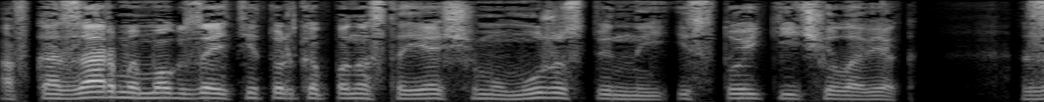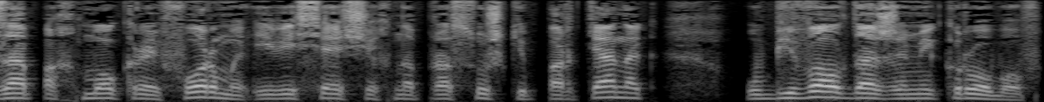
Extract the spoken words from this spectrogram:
а в казармы мог зайти только по-настоящему мужественный и стойкий человек. Запах мокрой формы и висящих на просушке портянок убивал даже микробов,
